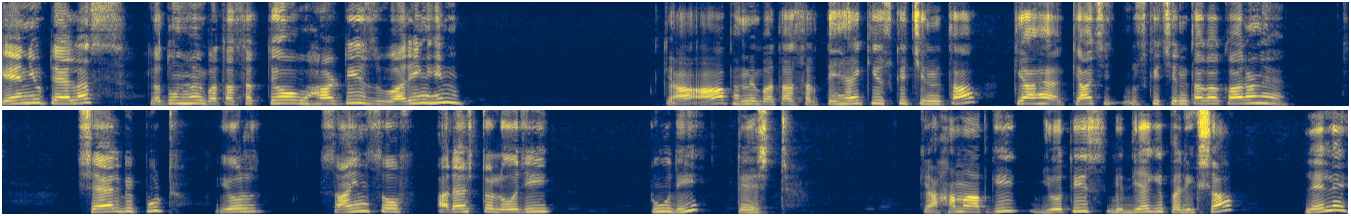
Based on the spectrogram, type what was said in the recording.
कैन यू टेल अस क्या तुम हमें बता सकते हो? वाट इज़ वरिंग हिम क्या आप हमें बता सकते हैं कि उसकी चिंता क्या है? क्या उसकी चिंता का कारण है? Shall we put your science of astrology to the test क्या हम आपकी ज्योतिष विद्या की परीक्षा ले लें?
